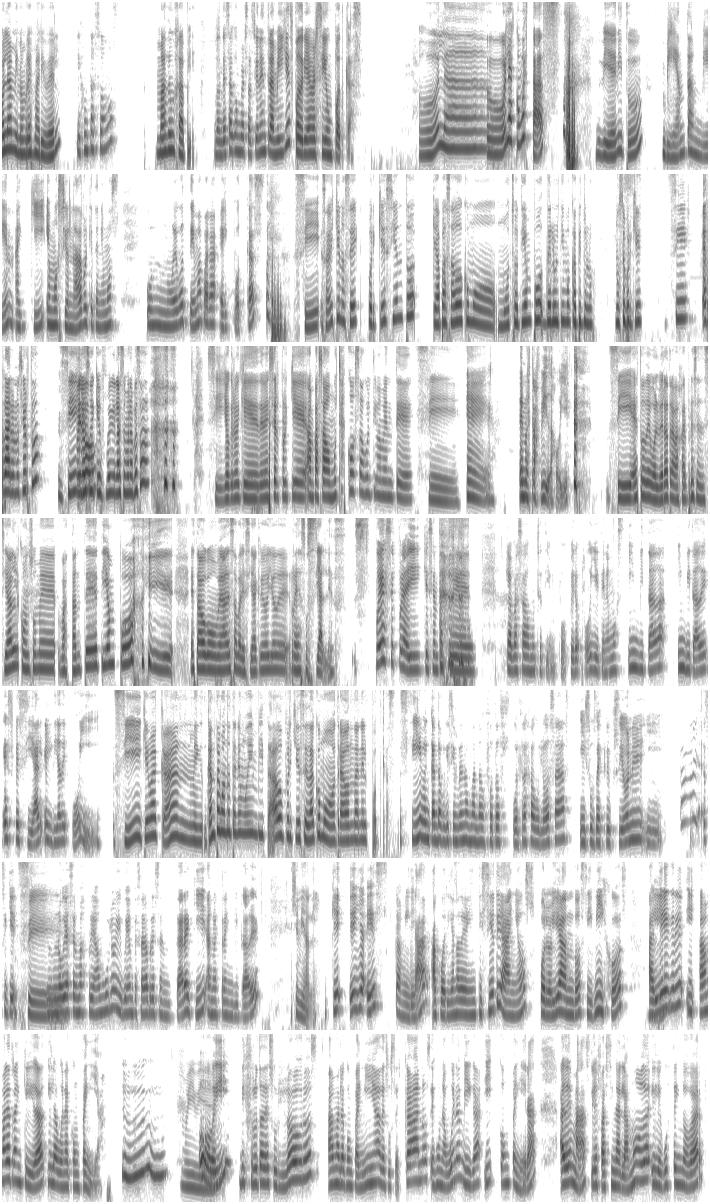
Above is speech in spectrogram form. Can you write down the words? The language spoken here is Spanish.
Hola, mi nombre es Maribel. Y juntas somos Más de un happy. donde esa conversación entre amigues podría haber sido un podcast. Hola. Hola, ¿cómo estás? Bien, ¿y tú? Bien, también aquí emocionada porque tenemos un nuevo tema para el podcast. Sí, ¿sabes que no sé por qué siento que ha pasado como mucho tiempo del último capítulo? No sé por qué. Sí, es raro, ¿no es cierto? Sí, Pero- eso que fue la semana pasada. Sí, yo creo que debe ser porque han pasado muchas cosas últimamente Sí. eh, en nuestras vidas, oye. Sí, esto de volver a trabajar presencial consume bastante tiempo y he estado como media desaparecida, creo yo, de redes sociales. Puede ser por ahí que sientas que, que ha pasado mucho tiempo, pero oye, tenemos invitada, invitada especial el día de hoy. Sí, qué bacán. Me encanta cuando tenemos invitados porque se da como otra onda en el podcast. Sí, me encanta porque siempre nos mandan fotos ultra fabulosas y sus descripciones y ay, así que Sí. no voy a hacer más preámbulo y voy a empezar a presentar aquí a nuestra invitada, Genial. que ella es Camila, acuariana de 27 años, pololeando, sin hijos, alegre y ama la tranquilidad y la buena compañía. Uh. Muy bien. Hoy disfruta de sus logros, ama la compañía de sus cercanos, es una buena amiga y compañera. Además, le fascina la moda y le gusta innovar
